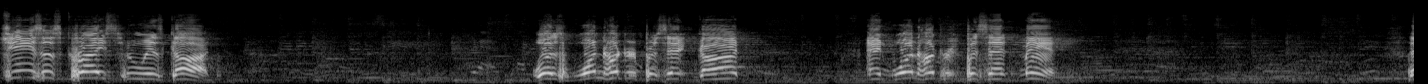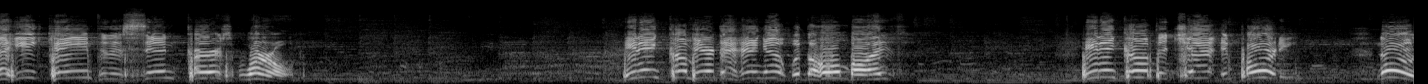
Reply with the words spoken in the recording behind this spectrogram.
Jesus Christ, who is God, was 100% God and 100% man. That he came to this sin-cursed world. He didn't come here to hang out with the homeboys. He didn't come to chat and party. No,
